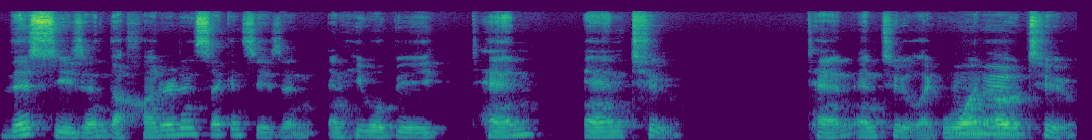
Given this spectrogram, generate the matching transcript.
this season, the 102nd season, and he will be 10 and 2. 10 and 2, like mm-hmm. 102.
